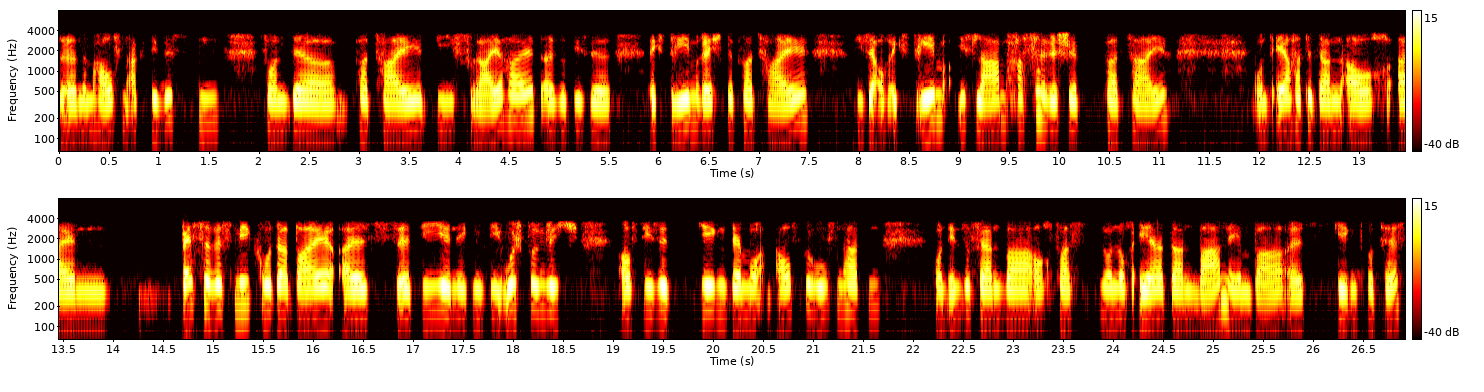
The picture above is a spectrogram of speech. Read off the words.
einem Haufen Aktivisten von der Partei Die Freiheit, also diese extrem rechte Partei, diese auch extrem islamhasserische Partei. Und er hatte dann auch ein besseres Mikro dabei als äh, diejenigen, die ursprünglich auf diese Gegendemo aufgerufen hatten. Und insofern war auch fast nur noch er dann wahrnehmbar als Gegenprotest.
